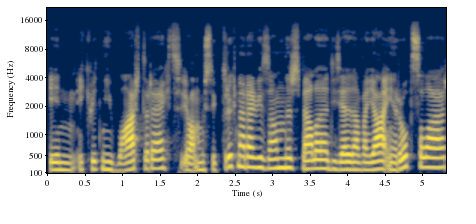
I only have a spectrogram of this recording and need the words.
in, ik weet niet waar terecht. Ja, moest ik terug naar ergens anders bellen. Die zeiden dan van, ja, in Rotselaar.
